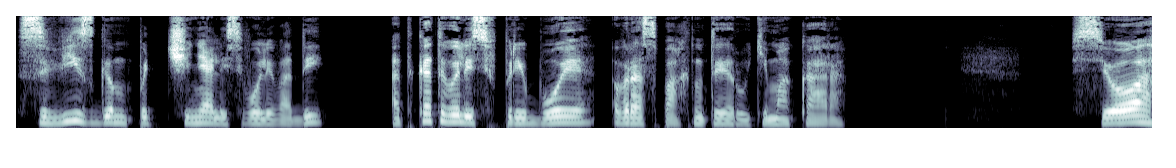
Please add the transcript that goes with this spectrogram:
с визгом подчинялись воле воды, откатывались в прибое в распахнутые руки Макара. «Все,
